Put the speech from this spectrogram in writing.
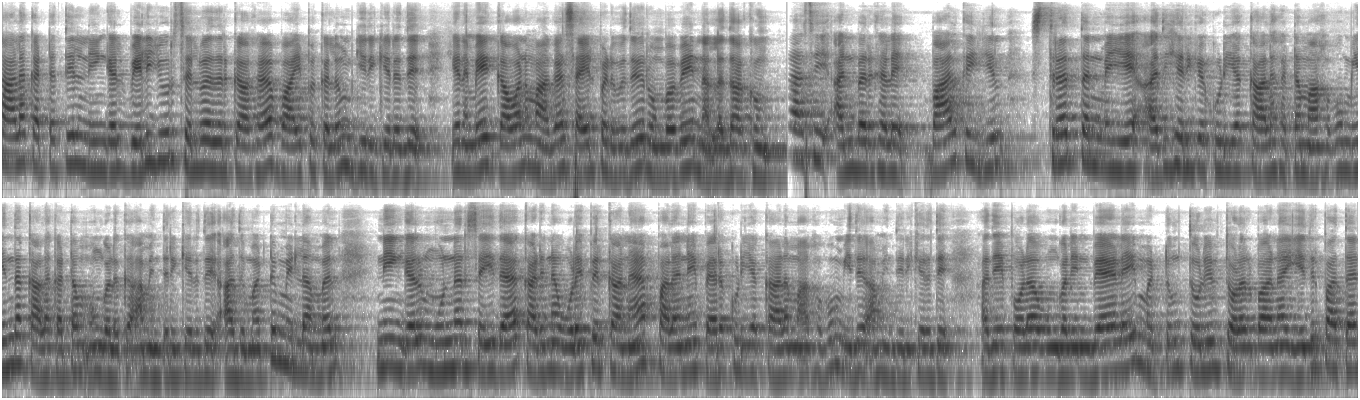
காலகட்டத்தில் நீங்கள் வெளியூர் செல்வதற்காக வாய்ப்புகளும் இருக்கிறது. எனவே கவனமாக செயல்படுவது ரொம்பவே நல்லதாகும். ராசி அன்பர்களே வாழ்க்கையில் ஸ்திரத்தன்மையை அதிகரிக்கக்கூடிய காலகட்டமாகவும் இந்த காலகட்டம் உங்களுக்கு அமைந்திருக்கிறது. அது மட்டும் இல்லாமல் நீங்கள் முன்னர் செய்த கடின உழைப்பிற்கான பலனை பெறக்கூடிய காலமாகவும் இது அமைந்திருக்கிறது. அதே போல உங்களின் வேலை மற்றும் தொழில் தொடர்பான எதிர்பார்த்த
